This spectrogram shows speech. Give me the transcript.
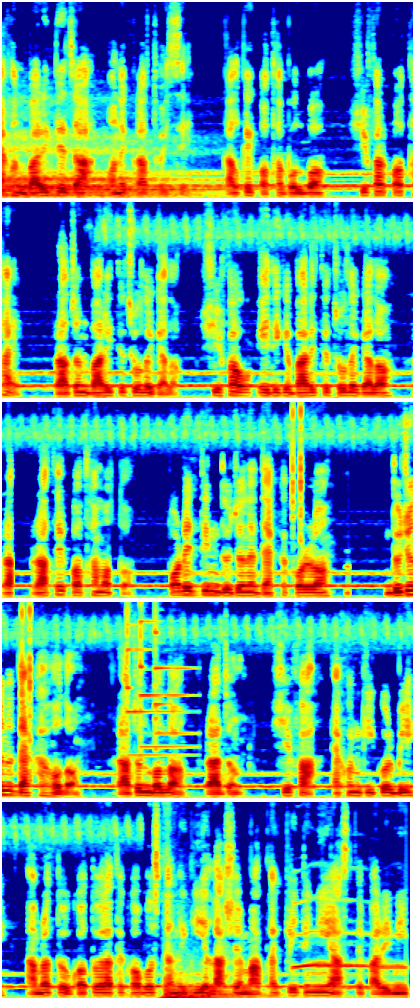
এখন বাড়িতে যা, অনেক রাত হয়েছে কালকে কথা বলব। শিফার কথায় রাজন বাড়িতে চলে গেল। শিফাও এইদিকে বাড়িতে চলে গেল রাতের কথা মতো। পরের দিন দুজনে দেখা করল। দুজনে দেখা হলো। রাজন বলল, রাজন, শিফা, এখন কি করবি? আমরা তো গত রাতে কবরস্থানে গিয়ে লাশের মাথা কেটে নিয়ে আসতে পারিনি।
